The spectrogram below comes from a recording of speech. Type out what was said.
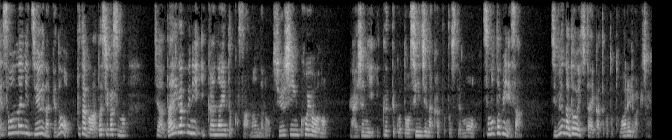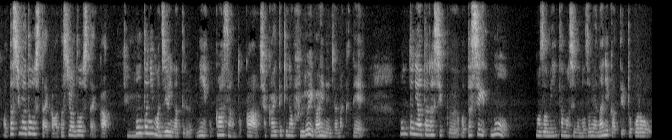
でそんなに自由だけど例えば私がそのじゃあ大学に行かないとかさなんだろう終身雇用の会社に行くってことを信じなかったとしてもその度にさ自分がどう生きたいかってことを問われるわけじゃん。私はどうしたいか私はどうしたいか。本当に今自由になってる時にお母さんとか社会的な古い概念じゃなくて本当に新しく私の望み魂の望みは何かっていうところ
